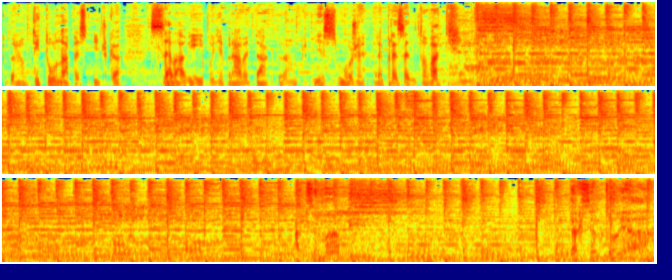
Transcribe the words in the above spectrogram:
ktorého titulná pesnička Selaví bude práve tá, ktorá ho dnes môže reprezentovať. tak jsem to já.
